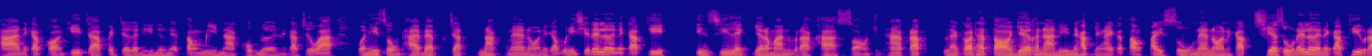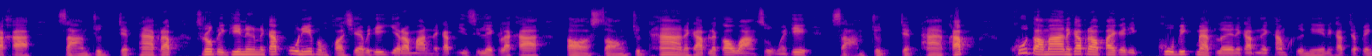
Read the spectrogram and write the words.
ท้ายนะครับก่อนที่จะไปเจอกันอีกทีนึงเนี่ยต้องมีนาคมเลยนะครับเชื่อว่าวันนี้ส่งท้ายแบบจัดหนักแน่นอนนะครับวันนี้เชียร์ได้เลยนะครับที่ อินซีเล็กเยอรมันราคา 2.5 ครับ และก็ถ้าต่อเยอะขนาดนี้นะครับ ยังไงก็ต้องไปสูงแน่นอนนครับ เชียร์สูงได้เลยนะครับ ที่ราคา 3.75 ครับ สรุปอีกทีนึงนะครับ คู่นี้ผมขอเชียร์ไปที่เยอรมันนะครับอินซีเล็กราคาต่อ 2.5 นะครับ แล้วก็วางสูงไว้ที่ 3.75 ครับ คู่ต่อมานะครับเราไปกันอีกคู่บิ๊กแมตช์เลยนะครับในค่ำคืนนี้นะครับจะเป็น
